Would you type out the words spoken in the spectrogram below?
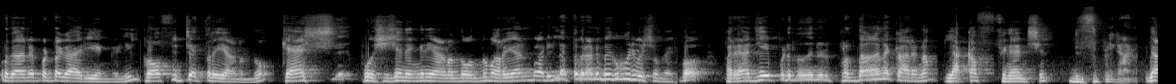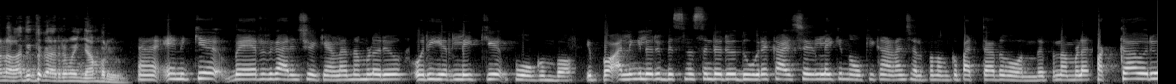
പ്രധാനപ്പെട്ട കാര്യങ്ങളിൽ പ്രോഫിറ്റ് എത്രയാണെന്നോ ക്യാഷ് പൊസിഷൻ എങ്ങനെയാണെന്നോ ഒന്നും അറിയാൻ പാടില്ലാത്തവരാണ് ബഹുഭൂരിപക്ഷം കാര്യം. അപ്പോൾ പരാജയപ്പെടുന്നതിന് ഒരു പ്രധാന കാരണം ലാക്ക് ഓഫ് ഫിനാൻഷ്യൽ ഡിസിപ്ലിൻ ആണ്. ഇതാണ് ആദ്യത്തെ കാരണമായി ഞാൻ പറയുള്ളൂ. എനിക്ക് വേറൊരു കാര്യം ചോദിക്കാനുള്ളത്. നമ്മളൊരു ഒരു ഇയറിലേക്ക് പോകുമ്പോൾ ഇപ്പോൾ അല്ലെങ്കിൽ ഒരു ബിസിനസിന്റെ ഒരു ദൂരക്കാഴ്ചകളിലേക്ക് നോക്കി കാണാൻ ചിലപ്പോൾ നമുക്ക് പറ്റാതെ പോകുന്നത്. ഇപ്പൊ നമ്മൾ പക്ക ഒരു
